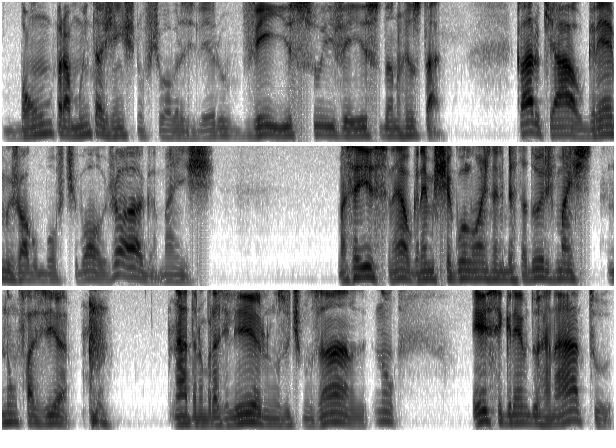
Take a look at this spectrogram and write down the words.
bom para muita gente no futebol brasileiro ver isso e ver isso dando resultado. Claro que ah, o Grêmio joga um bom futebol, joga, mas mas é isso, né? O Grêmio chegou longe na Libertadores, mas não fazia nada no Brasileiro nos últimos anos. Não... Esse Grêmio do Renato,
